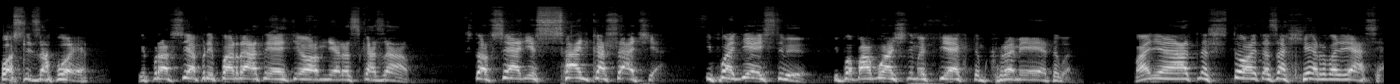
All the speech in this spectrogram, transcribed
после запоя. И про все препараты эти он мне рассказал, что все они сань кошачья, и по действию, и по побочным эффектам, кроме этого. Понятно, что это за хер валяся.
